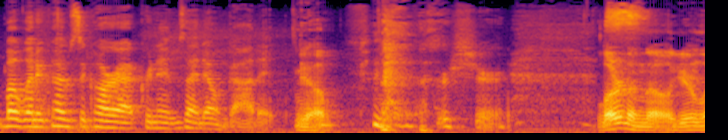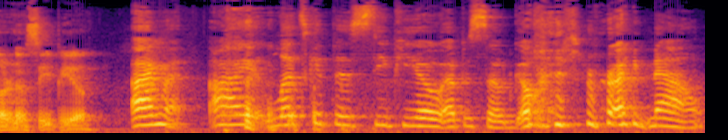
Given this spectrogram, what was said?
but when it comes to car acronyms, I don't got it yeah. for sure. Learning, though. You're learning CPO. I'm I let's get this CPO episode going right now.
